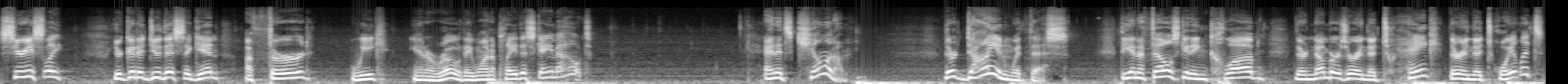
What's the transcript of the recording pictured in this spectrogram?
Seriously? You're going to do this again a third week in a row. They want to play this game out. And it's killing them. They're dying with this. The NFL's getting clubbed. Their numbers are in the tank, they're in the toilet.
